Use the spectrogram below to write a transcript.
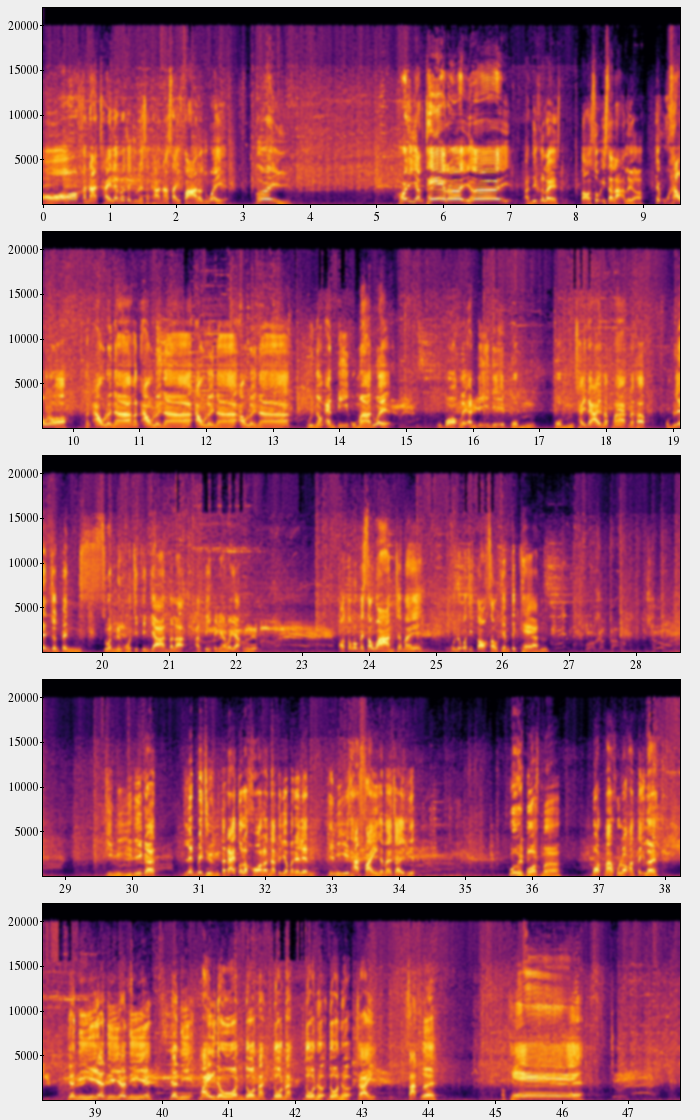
อ๋อ ขนาดใช้แล้วเราจะอยู่ในสถานะสายฟ้าแล้วด้วย เฮ้ย เฮ้ยอย่างเท่เลยเฮ้ยอันนี้คืออะไรต่อสู้อิสระเลยเหรอให้กูเข้าแล้วเหรองั้นเอาเลยนะงั้นเอาเลยนะ เอาเลยนะ เอาเลยนะวิน้องแอนดี้กูมาด้วยกูบอกเลยแอนดี้นี่ผมผมใช้ได้มากๆนะครับ ผมเล่นจนเป็นส่วนหนึ่งของจิตวิญญาณไปละอันติเป็นไงวะอยากรู้อ๋อตกลงเป็นสว่านใช่ไหมกูนึกว่าที่ตอกเสาเข็มติดแขนพี่หมีนี่ก็เล่นไม่ถึงแต่ได้ตัวละครแล้วนะแต่ยังไม่ได้เล่นพี่หมีธาตุไฟใช่ไหมใจผิด เว้ยบอสมา บอสมากูลองอันติเลย อย่าหนีอย่าหนีอย่าหนีอย่าหนีไม่โดนโดนไหมโดนไหมโดนเหอะโดนเหอะใช่ซัดเลยโอเค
